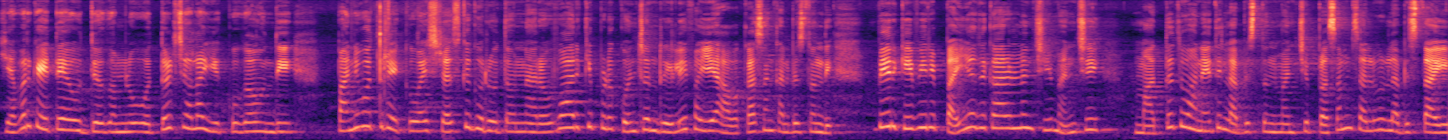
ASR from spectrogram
ఎవరికైతే ఉద్యోగంలో ఒత్తిడి చాలా ఎక్కువగా ఉంది పని ఒత్తిడి ఎక్కువై స్ట్రెస్కి గురవుతున్నారో వారికి ఇప్పుడు కొంచెం రిలీఫ్ అయ్యే అవకాశం కనిపిస్తుంది. వీరికి వీరి పై అధికారుల నుంచి మంచి మద్దతు అనేది లభిస్తుంది మంచి ప్రశంసలు లభిస్తాయి.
